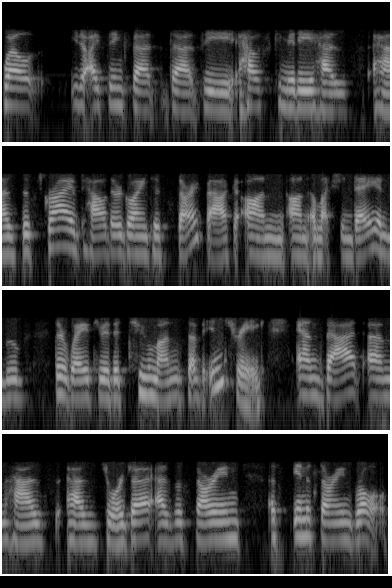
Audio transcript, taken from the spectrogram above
Well, you know, I think that that the House committee has has described how they're going to start back on on election day and move their way through the two months of intrigue, and that um, has has Georgia as a starring in a starring role.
